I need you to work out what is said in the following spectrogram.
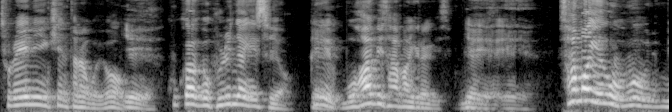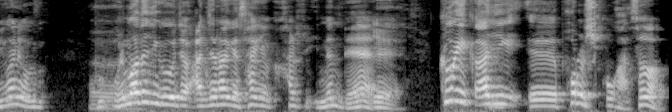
트레이닝 센터라고요. 예, 예, 국가 그 훈련장이 있어요. 그게 예. 모하비 사막이라고 있습니다. 예, 예, 예. 사막에 그뭐 민간이 그 어, 얼마든지 그저 안전하게 사격할 수 있는데 예. 거기까지 에, 포를 싣고 가서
